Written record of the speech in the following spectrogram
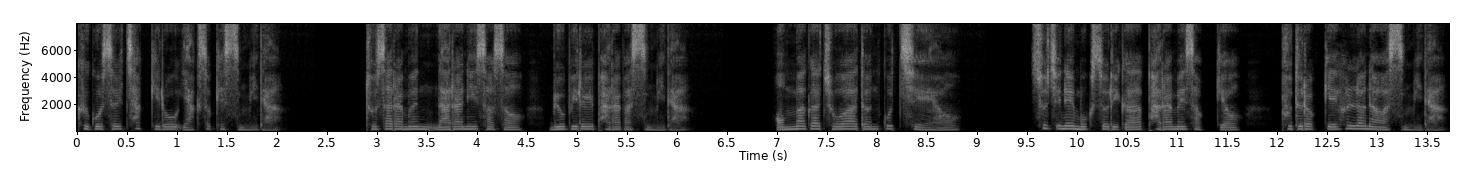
그곳을 찾기로 약속했습니다. 두 사람은 나란히 서서 묘비를 바라봤습니다. 엄마가 좋아하던 꽃이에요. 수진의 목소리가 바람에 섞여 부드럽게 흘러나왔습니다.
